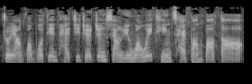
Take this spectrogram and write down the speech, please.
中央广播电台记者郑祥云、王威婷采访报道。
